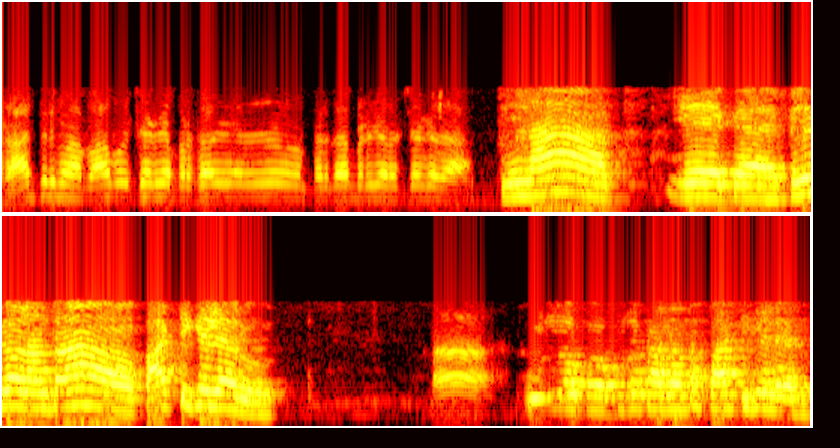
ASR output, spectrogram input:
రాత్రి మా బాబు వచ్చాడు కదా ప్రసాద్ గారు ప్రతాప్ రెడ్డి గారు వచ్చాడు కదా. నిన్న ప- పిల్లగాళ్ళంతా పార్టీకి వెళ్ళారు. ఆ, ఊళ్ళో ఒక కుర్రకారులంతా పార్టీకి వెళ్ళారు.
